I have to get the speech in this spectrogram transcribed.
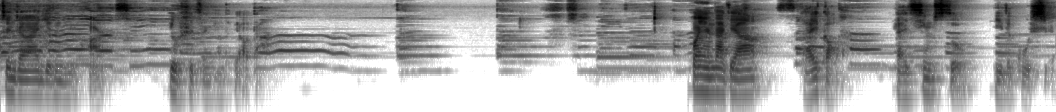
真正爱你的女孩，又是怎样的表达？欢迎大家来稿来倾诉你的故事。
